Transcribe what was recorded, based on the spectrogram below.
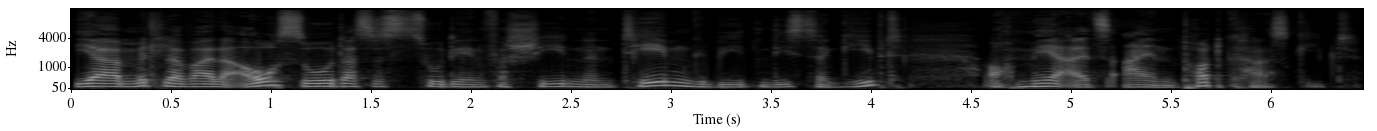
ja mittlerweile auch so, dass es zu den verschiedenen Themengebieten, die es da gibt, auch mehr als einen Podcast gibt.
